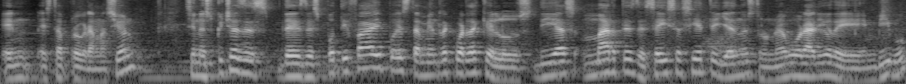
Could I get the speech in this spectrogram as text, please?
en esta programación. Si nos escuchas desde Spotify, pues también recuerda que los días martes de 6 a 7 ya es nuestro nuevo horario de en vivo.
